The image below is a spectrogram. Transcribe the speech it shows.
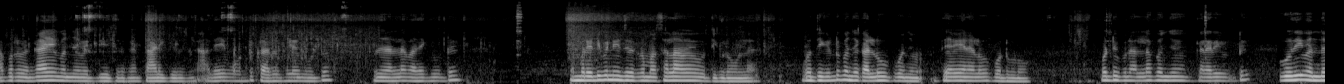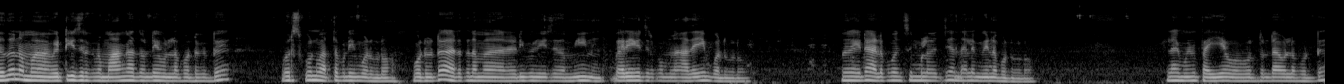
அப்புறம் வெங்காயம் கொஞ்சம் வெட்டி வச்சுருக்கேன் தாளிக்கிறதுக்கு. அதையும் போட்டு கருவேப்பிலையும் போட்டு கொஞ்சம் நல்லா வதக்கி விட்டு நம்ம ரெடி பண்ணி வச்சுருக்கிற மசாலாவே ஊற்றிக்கிடுவோம்ல. ஊற்றிக்கிட்டு கொஞ்சம் கல் உப்பு கொஞ்சம் தேவையான அளவு போட்டுக்கிடுவோம். போட்டு இப்போ நல்லா கொஞ்சம் கிளறி விட்டு கொதி வந்ததும் நம்ம வெட்டி வச்சுருக்கிற மாங்காய் தொண்டையும் உள்ளே போட்டுக்கிட்டு ஒரு ஸ்பூன் வத்தப்படியும் போட்டுக்கிடுவோம். போட்டுக்கிட்டு அடுத்து நம்ம ரெடி பண்ணி வச்சிருக்க மீன் விரைவி வச்சுருக்கோம்ல அதையும் போட்டுக்கிடுவோம். லைட்டாக அடுப்பு கொஞ்சம் சிம்மில் வச்சு அந்த மீனை போட்டுக்கிடும் எல்லா மீனும் பையன் ஒவ்வொரு துண்டாவில் போட்டு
